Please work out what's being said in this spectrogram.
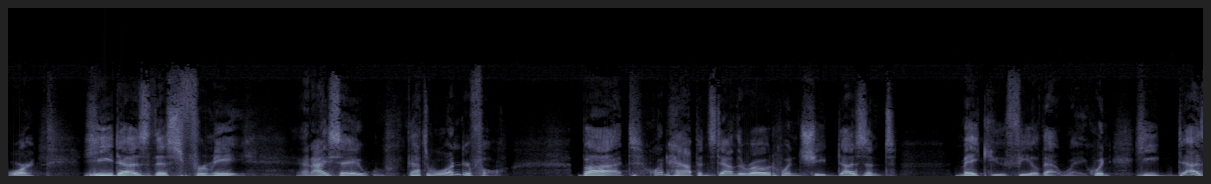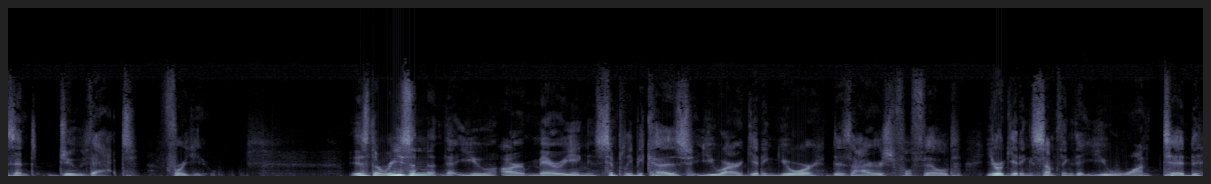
Or he does this for me. And I say, that's wonderful. But what happens down the road when she doesn't make you feel that way? When he doesn't do that for you? Is the reason that you are marrying simply because you are getting your desires fulfilled? You're getting something that you wanted,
